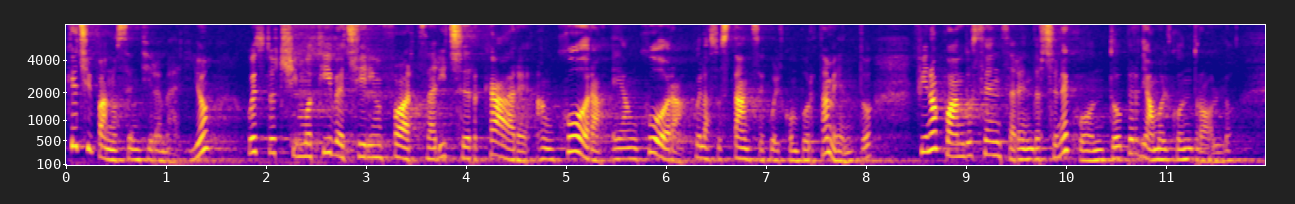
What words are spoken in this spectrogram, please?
che ci fanno sentire meglio, questo ci motiva e ci rinforza a ricercare ancora e ancora quella sostanza e quel comportamento fino a quando senza rendercene conto perdiamo il controllo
